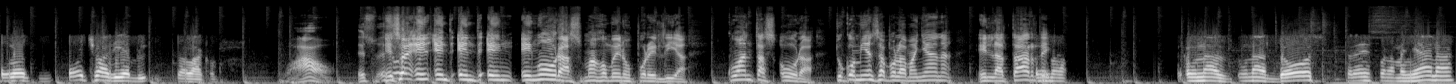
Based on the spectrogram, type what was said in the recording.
Unos 8 a 10 tabacos. Wow. Eso, Eso en, en- en- en- en horas más o menos por el día. ¿Cuántas horas? Tú comienzas por la mañana, en la tarde. Unas, unas 2, 3 por la mañana.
